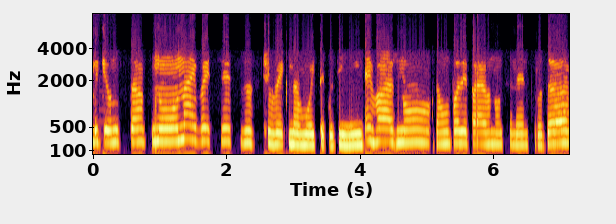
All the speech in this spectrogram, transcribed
легалността, но най-вече за човек на моите години е важно да му бъде правилно оценен труда.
